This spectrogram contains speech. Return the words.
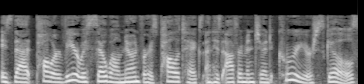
is that Paul Revere was so well known for his politics and his aforementioned courier skills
